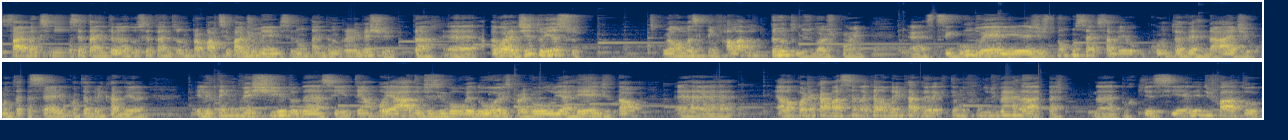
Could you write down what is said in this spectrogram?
saiba que se você está entrando, você está entrando para participar de um meme, você não está entrando para investir, tá? É, agora, dito isso, o Elon Musk tem falado tanto dos Dogecoin, é, segundo ele, a gente não consegue saber o quanto é verdade, o quanto é sério, o quanto é brincadeira. Ele tem investido, né, assim, tem apoiado desenvolvedores para evoluir a rede e tal. É, ela pode acabar sendo aquela brincadeira que tem um fundo de verdade. né? Porque se ele de fato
